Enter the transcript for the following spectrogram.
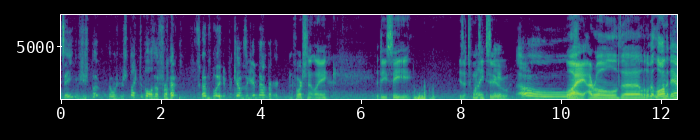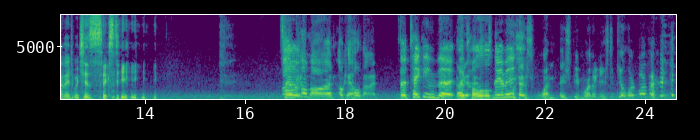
See, if you just put the word respectable on the front, suddenly it becomes a good number. Unfortunately, the DC is a 22. 22. Oh. Boy, I rolled uh, a little bit low on the damage, which is 60. So- oh, come on. Okay, hold on. So taking the, That the is- cold damage, There's one HP more than needs to kill Lord Marbury.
